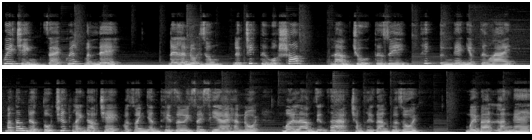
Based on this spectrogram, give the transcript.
Quy trình giải quyết vấn đề. Đây là nội dung được trích từ workshop làm chủ tư duy thích ứng nghề nghiệp tương lai mà Tâm được tổ chức lãnh đạo trẻ và doanh nhân thế giới JCI Hà Nội mời làm diễn giả trong thời gian vừa rồi. Mời bạn lắng nghe.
